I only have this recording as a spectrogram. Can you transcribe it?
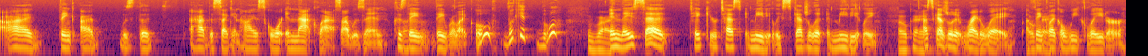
I think I was the I had the second highest score in that class I was in because they they were like, oh, look at look, Right. and they said take your test immediately, schedule it immediately. Okay. I scheduled it right away. I think like a week later,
